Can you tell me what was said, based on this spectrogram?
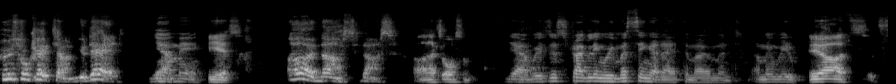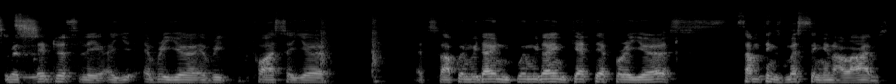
Who's from Cape Town? Your dad? Yeah, Yeah. me. Yes. Oh, nice, nice. Oh, that's awesome. Yeah, we're just struggling. We're missing it at the moment. I mean, we Yeah, it's it's, it's religiously a every year, every twice a year. It's like when we don't when we don't get there for a year, something's missing in our lives.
